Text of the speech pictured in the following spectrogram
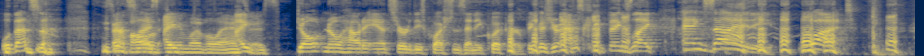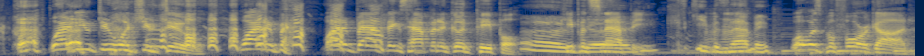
Well, that's not. These that's are Hall nice. of Fame I, level answers. I don't know how to answer these questions any quicker because you're asking things like anxiety. What? Why do you do what you do? Why do ba- why do bad things happen to good people? Oh, Keep it God. snappy. Keep it mm-hmm. snappy. What was before God?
